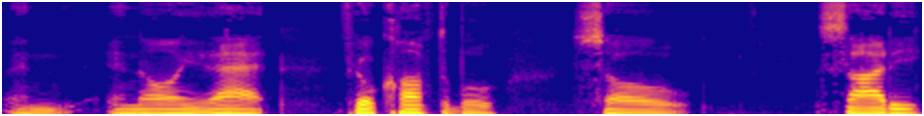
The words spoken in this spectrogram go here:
and and not only that, feel comfortable. So, Saddi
